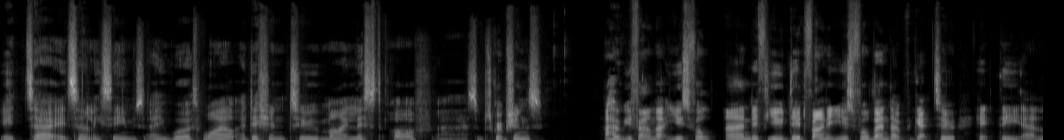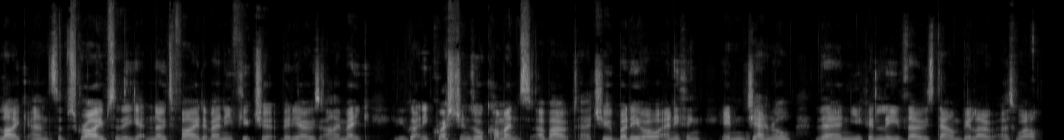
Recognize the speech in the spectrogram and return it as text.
it uh, it certainly seems a worthwhile addition to my list of uh, subscriptions. I hope you found that useful. And if you did find it useful, then don't forget to hit the uh, like and subscribe so that you get notified of any future videos I make. If you've got any questions or comments about uh, TubeBuddy or anything in general, then you can leave those down below as well.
